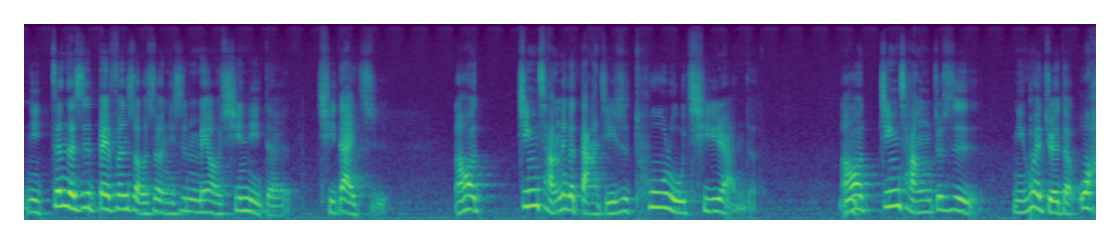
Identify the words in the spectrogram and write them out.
你真的是被分手的时候，你是没有心理的期待值，然后经常那个打击是突如其然的，然后经常就是你会觉得哇，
